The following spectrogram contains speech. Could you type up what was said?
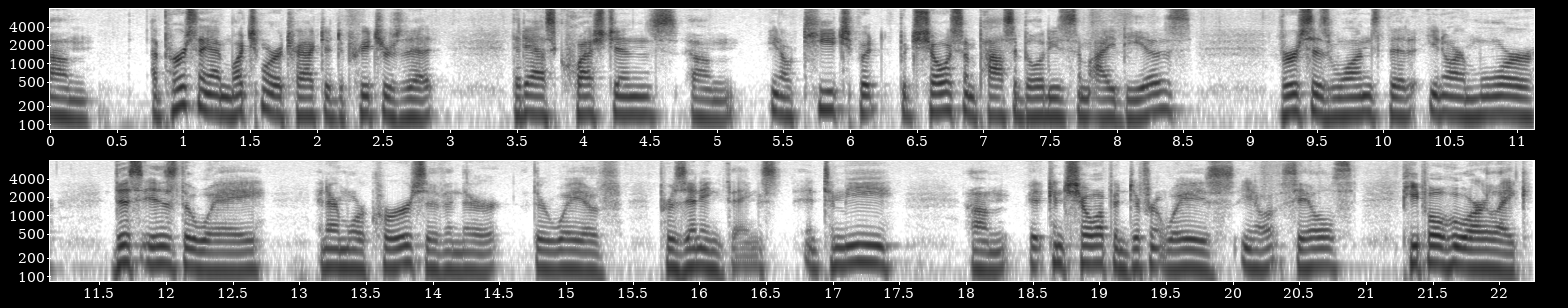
Um, I personally, I'm much more attracted to preachers that, that ask questions um, you know teach but but show some possibilities, some ideas, versus ones that you know are more this is the way and are more coercive in their their way of presenting things. And to me, um, it can show up in different ways. You know, sales people who are like,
